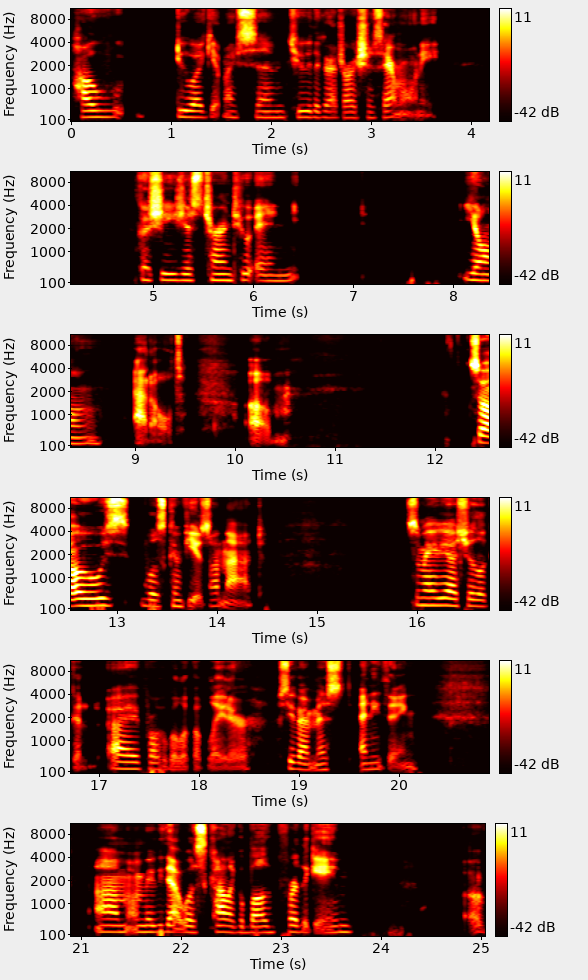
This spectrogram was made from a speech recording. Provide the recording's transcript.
how do I get my sim to the graduation ceremony? Because she just turned to an young adult. Um, so I always was confused on that. So maybe I should look at. I probably will look up later, see if I missed anything, um, or maybe that was kind of like a bug for the game. Or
